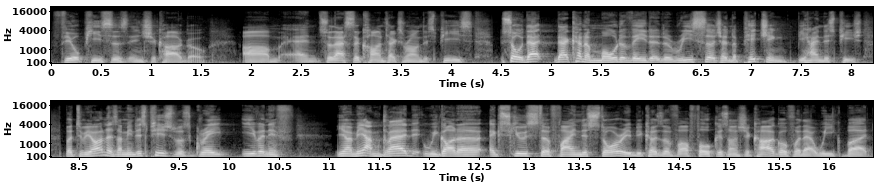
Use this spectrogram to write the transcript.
field pieces in Chicago. Um, and so that's the context around this piece. So that that kind of motivated the research and the pitching behind this piece. But to be honest, I mean, this piece was great, even if you know, I mean, I'm glad we got an excuse to find this story because of our focus on Chicago for that week. But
